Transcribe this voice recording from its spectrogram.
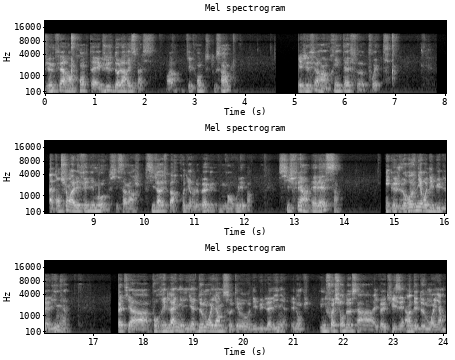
Je vais me faire un prompt avec juste dollar $espace. Voilà, petit prompt tout simple. Et je vais faire un printf poète. Attention à l'effet démo, si ça marche, si j'arrive pas à reproduire le bug, ne m'en voulez pas. Si je fais un ls et que je veux revenir au début de la ligne, en fait, il y a, pour readline, il y a deux moyens de sauter au début de la ligne. Et donc, une fois sur deux, ça, il va utiliser un des deux moyens.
